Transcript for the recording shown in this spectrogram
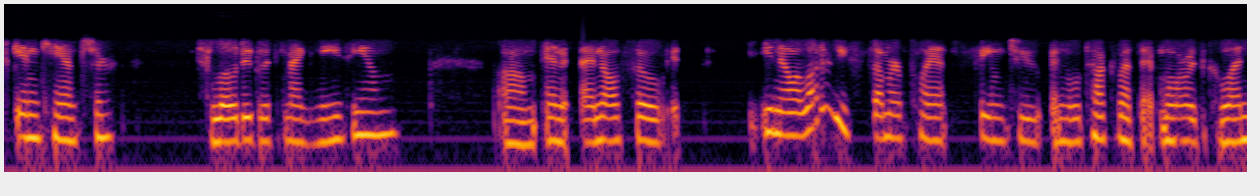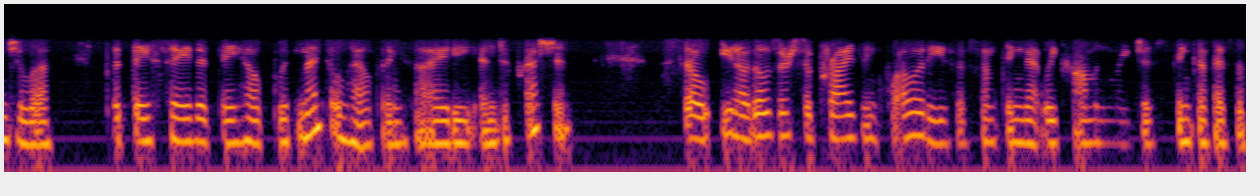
skin cancer. It's loaded with magnesium, um, and and also it, you know, a lot of these summer plants seem to, and we'll talk about that more with calendula, but they say that they help with mental health, anxiety, and depression. So, you know, those are surprising qualities of something that we commonly just think of as a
